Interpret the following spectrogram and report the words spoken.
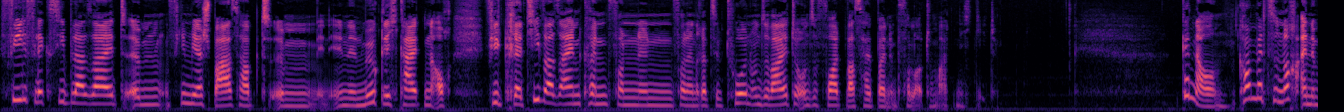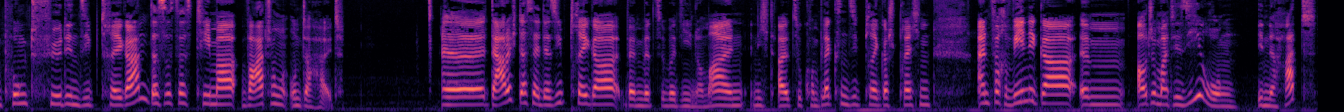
viel flexibler seid, ähm, viel mehr Spaß habt, ähm, in, in, den Möglichkeiten auch viel kreativer sein könnt von den, von den Rezepturen und so weiter und so fort, was halt bei einem Vollautomat nicht geht. Genau, kommen wir zu noch einem Punkt für den Siebträger. Das ist das Thema Wartung und Unterhalt. Äh, dadurch, dass ja der Siebträger, wenn wir jetzt über die normalen, nicht allzu komplexen Siebträger sprechen, einfach weniger ähm, Automatisierung inne hat,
